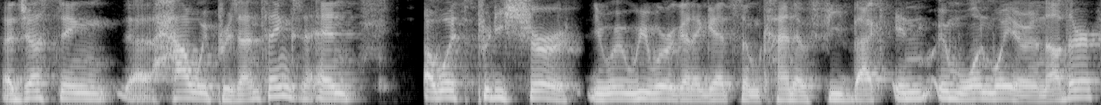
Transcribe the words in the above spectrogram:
adjusting uh, how we present things. And I was pretty sure we were going to get some kind of feedback in, in one way or another,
